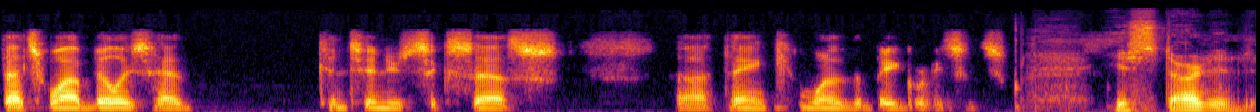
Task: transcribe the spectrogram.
that's why Billy's had continued success I think one of the big reasons. You started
